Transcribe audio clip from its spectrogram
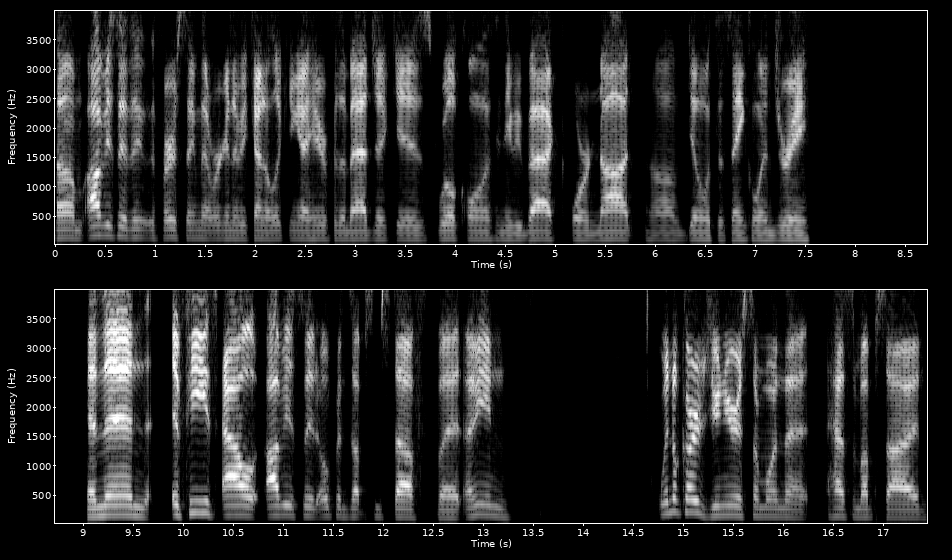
um, obviously, I think the first thing that we're going to be kind of looking at here for the Magic is will Cole Anthony be back or not, um, dealing with this ankle injury. And then if he's out, obviously it opens up some stuff. But I mean, Wendell Carter Jr. is someone that has some upside.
